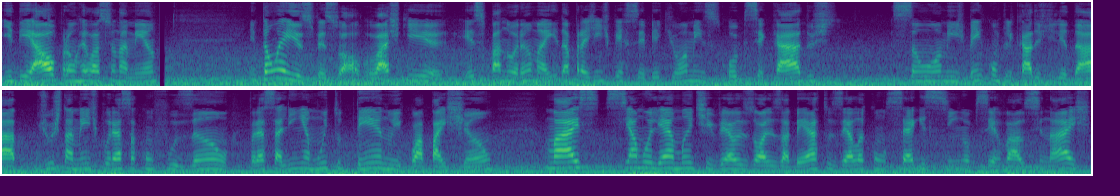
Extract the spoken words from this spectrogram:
ideal para um relacionamento. Então é isso, pessoal. Eu acho que esse panorama aí dá para a gente perceber que homens obcecados são homens bem complicados de lidar, justamente por essa confusão, por essa linha muito tênue com a paixão. Mas se a mulher mantiver os olhos abertos, ela consegue sim observar os sinais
